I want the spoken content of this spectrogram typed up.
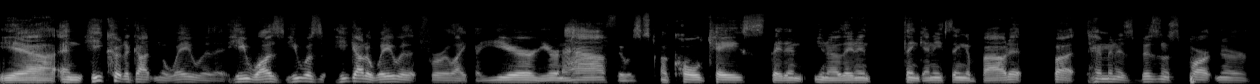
yeah and he could have gotten away with it. He was he was he got away with it for like a year year and a half. It was a cold case. They didn't you know they didn't think anything about it. But him and his business partner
